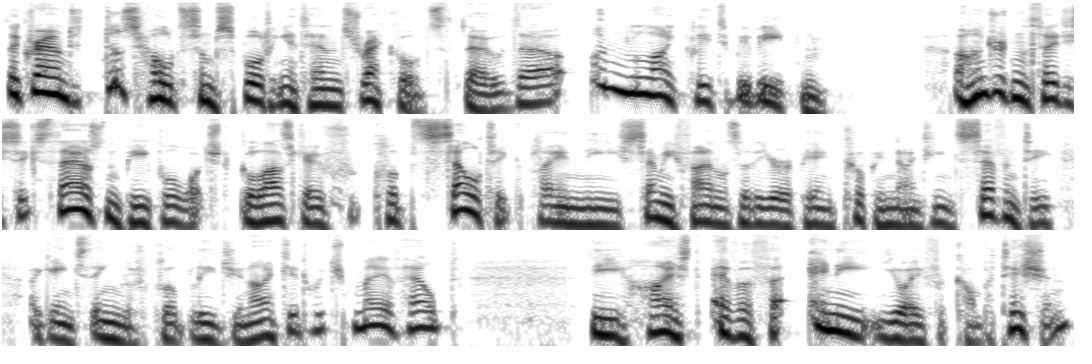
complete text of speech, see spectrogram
The ground does hold some sporting attendance records, though, that are unlikely to be beaten. 136,000 people watched Glasgow club Celtic play in the semi finals of the European Cup in 1970 against English club Leeds United, which may have helped. The highest ever for any UEFA competition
